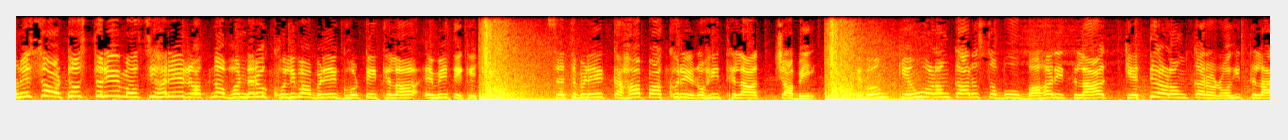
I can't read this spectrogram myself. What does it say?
ଉଣେଇଶହ ଅଠସ୍ତରୀ ମସିହାରେ ରତ୍ନଭଣ୍ଡାର ଖୋଲିବା ବେଳେ ଘଟିଥିଲା ଏମିତି କିଛି ସେତେବେଳେ କାହା ପାଖରେ ରହିଥିଲା ଚାବି ଏବଂ କେଉଁ ଅଳଙ୍କାର ସବୁ ବାହାରିଥିଲା କେତେ ଅଳଙ୍କାର ରହିଥିଲା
